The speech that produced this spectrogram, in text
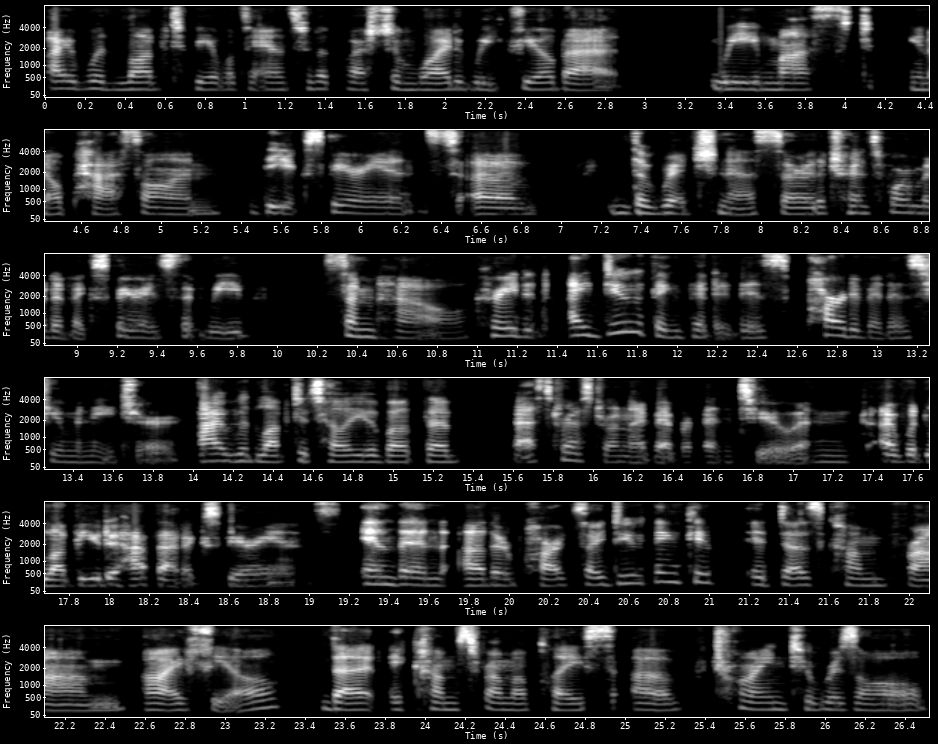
I would love to be able to answer the question why do we feel that we must, you know, pass on the experience of the richness or the transformative experience that we've somehow created. I do think that it is part of it is human nature. I would love to tell you about the best restaurant I've ever been to. And I would love you to have that experience. And then other parts, I do think it, it does come from, I feel that it comes from a place of trying to resolve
